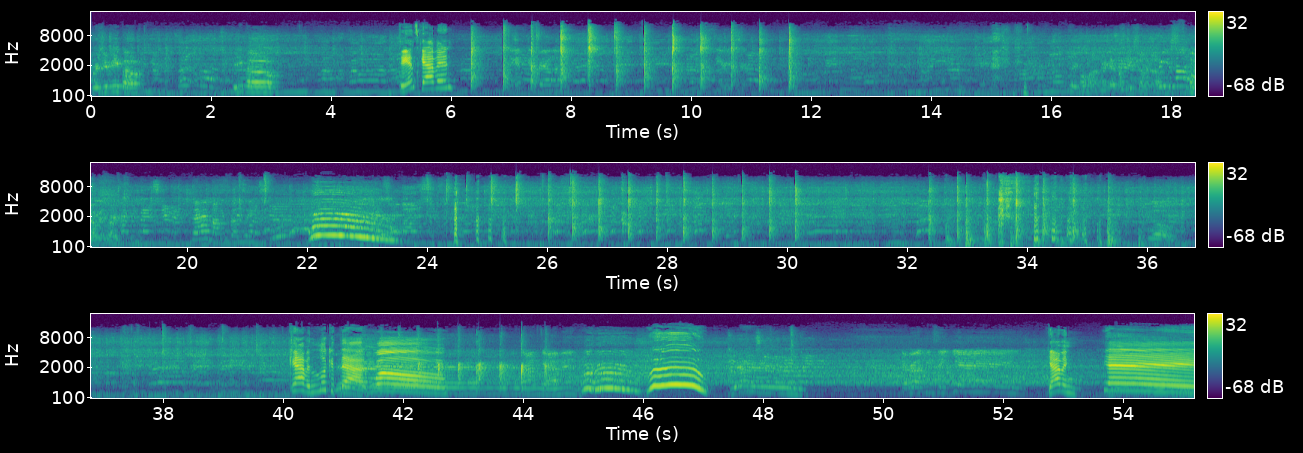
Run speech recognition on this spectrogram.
Where's your Bebo? Bebo. Dance, Gavin. Dance, Gabriella. Serious. Wait, hold on. I gotta see something uh, What are you else. Gavin, look at that. Whoa. Good job, Gavin. Woohoo! Woo! Yay! Gabriella, can you say yay? Gavin. Yay!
